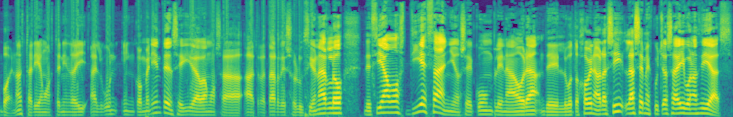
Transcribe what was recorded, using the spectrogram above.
Bueno, estaríamos teniendo ahí algún inconveniente. Enseguida vamos a, tratar de solucionarlo. Decíamos, 10 años se cumplen ahora del voto joven. Ahora sí, Lace, ¿me escuchás ahí? Buenos días.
